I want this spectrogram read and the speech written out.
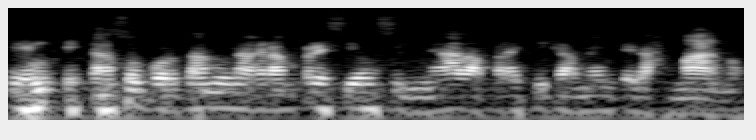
que están soportando una gran presión sin nada prácticamente en las manos,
